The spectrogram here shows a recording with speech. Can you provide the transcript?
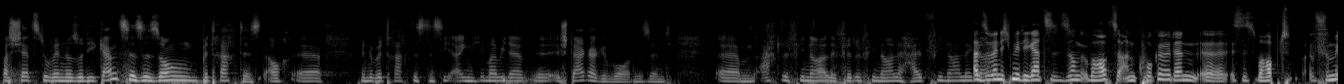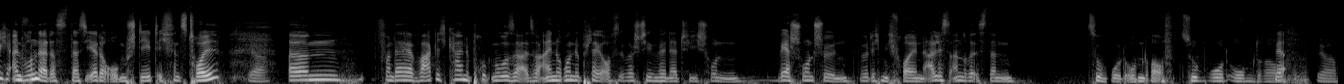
was schätzt du, wenn du so die ganze Saison betrachtest, auch äh, wenn du betrachtest, dass sie eigentlich immer wieder äh, stärker geworden sind. Ähm, Achtelfinale, Viertelfinale, Halbfinale. Also wenn ich mir die ganze Saison überhaupt so angucke, dann äh, ist es überhaupt für mich ein Wunder, dass, dass ihr da oben steht. Ich finde es toll. Ja. Ähm, von daher wage ich keine Prognose. Also eine Runde Playoffs überstehen wäre natürlich schon, wäre schon schön, würde ich mich freuen. Alles andere ist dann Zubrot obendrauf. Zubrot obendrauf, ja. ja.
